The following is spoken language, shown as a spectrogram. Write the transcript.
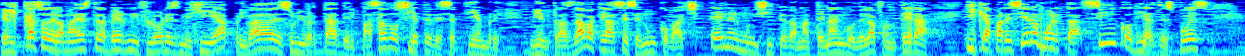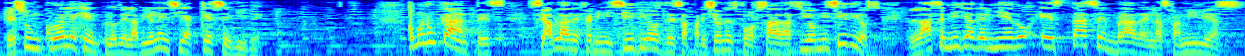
El caso de la maestra Bernie Flores Mejía, privada de su libertad el pasado 7 de septiembre, mientras daba clases en un covach en el municipio de Amatenango de la Frontera y que apareciera muerta cinco días después, es un cruel ejemplo de la violencia que se vive. Como nunca antes, se habla de feminicidios, desapariciones forzadas y homicidios. La semilla del miedo está sembrada en las familias.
